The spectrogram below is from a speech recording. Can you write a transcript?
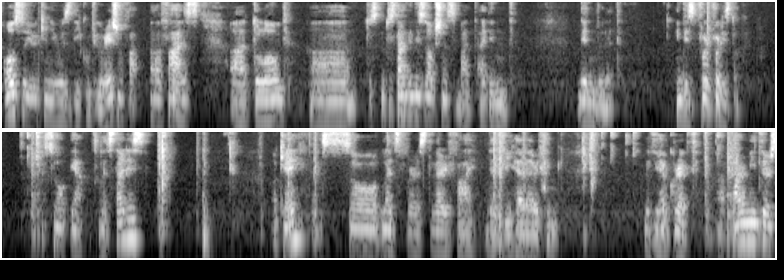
Also you can use the configuration fi uh, files uh, to load to, to start with these options but I didn't didn't do that in this for, for this talk. So yeah let's start this okay so let's first verify that we have everything that we have correct uh, parameters.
